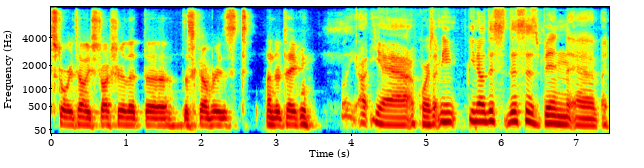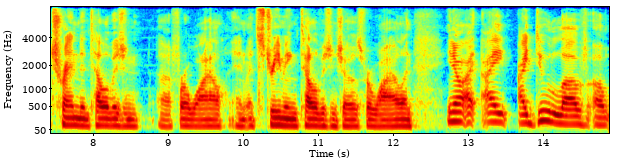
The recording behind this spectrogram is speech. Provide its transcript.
storytelling structure that uh, Discovery is t- undertaking? Well, uh, yeah, of course. I mean, you know, this this has been a, a trend in television uh, for a while, and, and streaming television shows for a while, and you know, I I, I do love a,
